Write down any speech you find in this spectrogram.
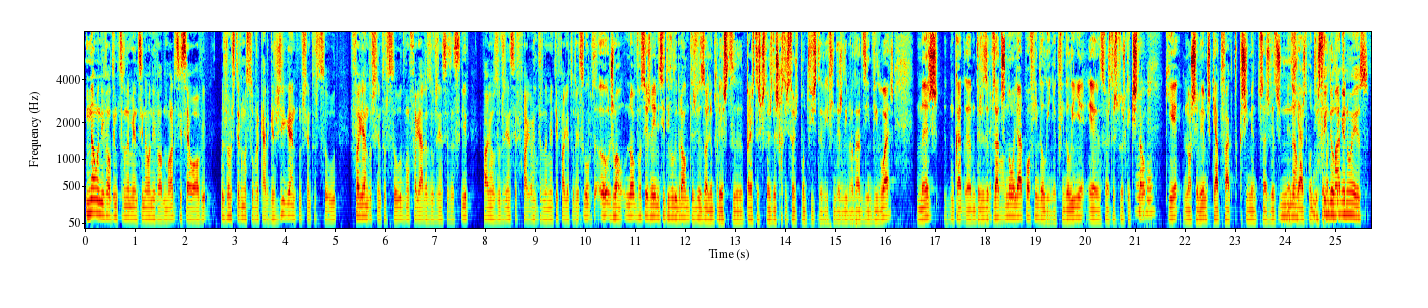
não a nível de internamentos e não a nível de mortes, isso é óbvio, mas vamos ter uma sobrecarga gigante nos centros de saúde. Falhando os centros de saúde, vão falhar as urgências a seguir, falham as urgências, falham o internamento e falha tudo isso. João, vocês na Iniciativa Liberal muitas vezes olham para, este, para estas questões das restrições do ponto de vista enfim, das liberdades individuais, mas um bocado, muitas vezes acusados de não olhar para o fim da linha. Que o fim da linha é, são estas pessoas que aqui estão, uhum. que é, nós sabemos que há de facto crescimentos às vezes exponenciais não, do ponto de vista o fim da linha não é esse.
